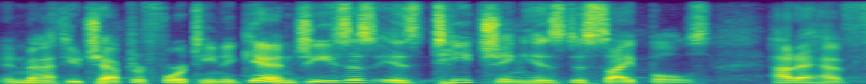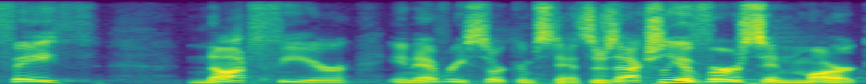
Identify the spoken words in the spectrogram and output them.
In Matthew chapter 14, again, Jesus is teaching his disciples how to have faith, not fear, in every circumstance. There's actually a verse in Mark,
